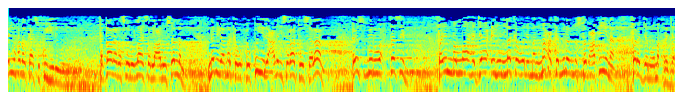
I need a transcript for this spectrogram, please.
ayuu hadalkaasi ku yidhi wey faqaala rasuulu llahi sal alla alay wasalam nabigaa marka wuxuu ku yidhi calayhi salaatu wasalaam waxtasib faina allaha jaacilun laka waliman macaka min almustadcafiina farajan wamahraja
